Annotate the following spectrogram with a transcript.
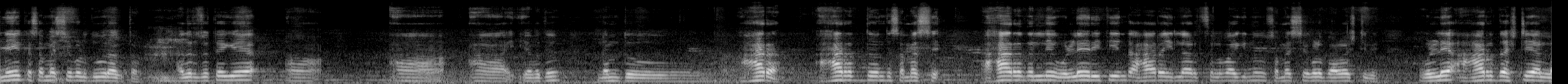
ಅನೇಕ ಸಮಸ್ಯೆಗಳು ದೂರ ಆಗ್ತವೆ. ಅದರ ಜೊತೆಗೆ ಯಾವುದು ನಮ್ಮದು ಆಹಾರ ಆಹಾರದ ಒಂದು ಸಮಸ್ಯೆ. ಆಹಾರದಲ್ಲಿ ಒಳ್ಳೆಯ ರೀತಿಯಿಂದ ಆಹಾರ ಇಲ್ಲಾರದ ಸಲುವಾಗಿನೂ ಸಮಸ್ಯೆಗಳು ಭಾಳಷ್ಟಿವೆ ಒಳ್ಳೆಯ ಆಹಾರದಷ್ಟೇ ಅಲ್ಲ,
